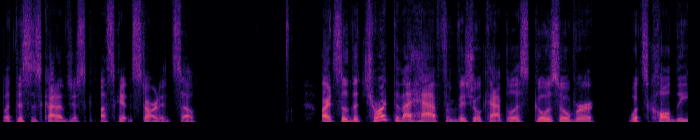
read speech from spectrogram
but this is kind of just us getting started. So, all right. So the chart that I have from Visual Capitalist goes over what's called the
